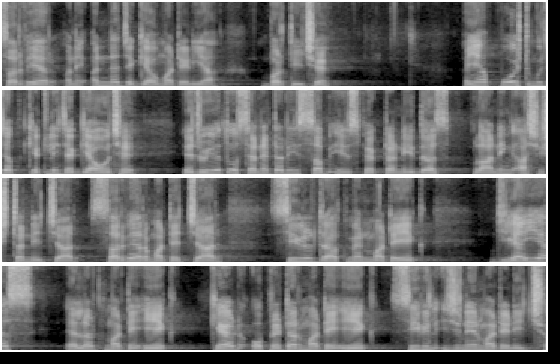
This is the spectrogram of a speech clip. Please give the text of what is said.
surveyor અને અન્ય જગ્યાઓ માટેની આ ભરતી છે. અહીંયા પોસ્ટ મુજબ કેટલી જગ્યાઓ છે એ જોઈએ તો સેનેટરી સબ ઇન્સ્પેક્ટરની દસ, પ્લાનિંગ આસિસ્ટન્ટની ચાર, સર્વેયર માટે ચાર સિવિલ ડ્રાફ્ટમેન માટે એક, જીઆઈએસ એલર્ટ માટે એક, કેડ ઓપરેટર માટે એક, સિવિલ ઇજનેર માટેની છ,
